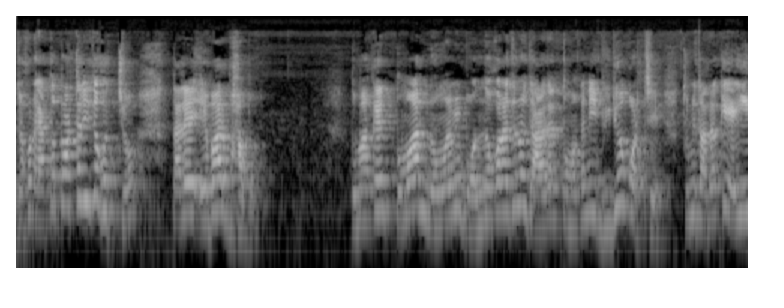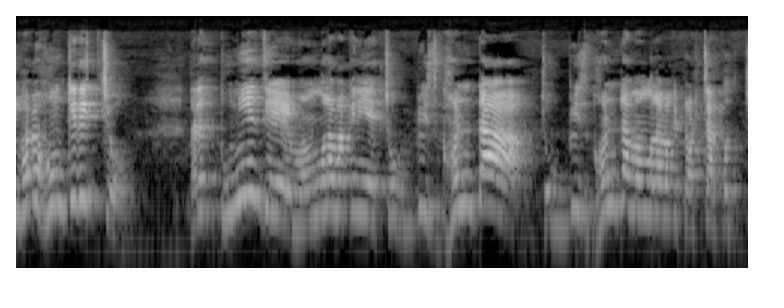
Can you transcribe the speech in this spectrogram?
যখন এত টর্চারিত হচ্ছ, তাহলে এবার ভাবো। তোমাকে, তোমার নোংরামি বন্ধ করার জন্য যারা যারা তোমাকে নিয়ে ভিডিও করছে, তুমি তাদেরকে এইভাবে হুমকি দিচ্ছ? তাহলে তুমি যে মঙ্গলামাকে নিয়ে চব্বিশ ঘণ্টা চব্বিশ ঘণ্টা মঙ্গলামাকে টর্চার করছ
